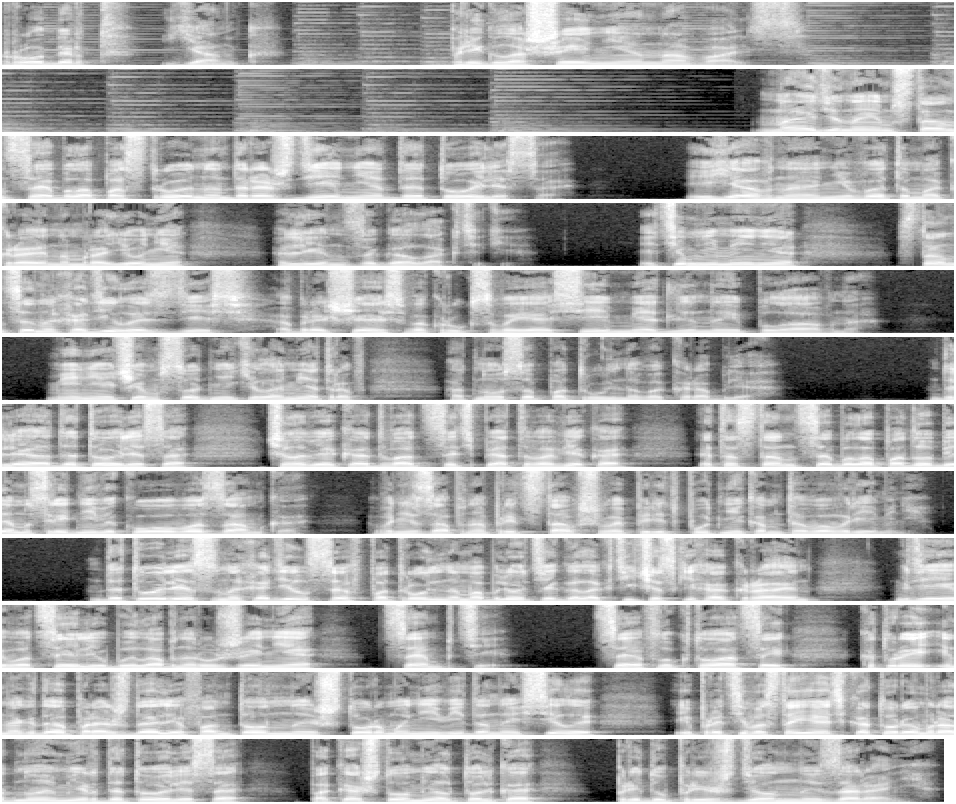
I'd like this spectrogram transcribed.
Роберт Янг. Приглашение на вальс. Найденная им станция была построена до рождения Де Тойлеса, и явно не в этом окраинном районе линзы галактики. И тем не менее, станция находилась здесь, обращаясь вокруг своей оси медленно и плавно, менее чем в сотни километров от носа патрульного корабля. Для Де Тойлеса, человека 25 века, эта станция была подобием средневекового замка, внезапно представшего перед путником того времени. Де Тойлес находился в патрульном облете галактических окраин, где его целью было обнаружение цемпти, С-флуктуаций, которые иногда порождали фантонные штормы невиданной силы и противостоять которым родной мир Де Тойлеса пока что умел только предупрежденный заранее.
